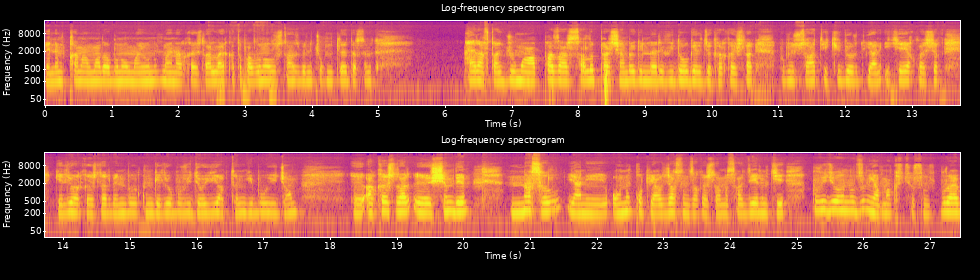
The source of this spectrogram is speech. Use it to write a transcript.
benim kanalıma da abone olmayı unutmayın arkadaşlar. Like atıp abone olursanız beni çok mutlu edersiniz. Her hafta cuma, pazar, salı, perşembe günleri video gelecek arkadaşlar. Bugün saat 2 gördü yani 2'ye yaklaşık geliyor arkadaşlar. Benim de uykum geliyor. Bu videoyu yaptığım gibi uyuyacağım. Ee, arkadaşlar e, şimdi nasıl yani onu kopyalayacaksınız arkadaşlar. Mesela diyelim ki bu videonuzu mu yapmak istiyorsunuz? Buraya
